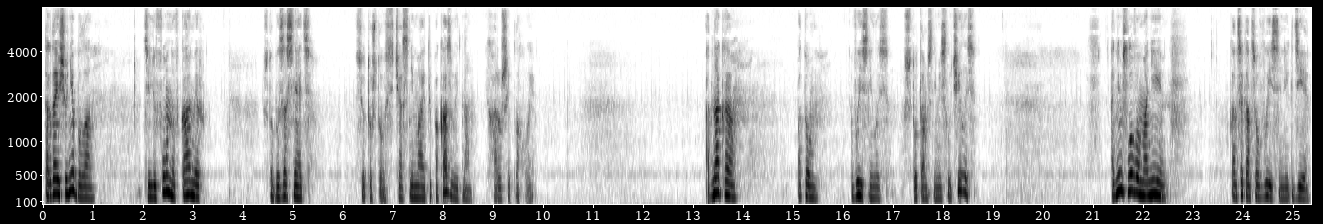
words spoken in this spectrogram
Тогда еще не было телефонов, камер, чтобы заснять все то, что сейчас снимает и показывает нам, и хорошее, и плохое. Однако потом выяснилось, что там с ними случилось. Одним словом, они в конце концов выяснили, где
